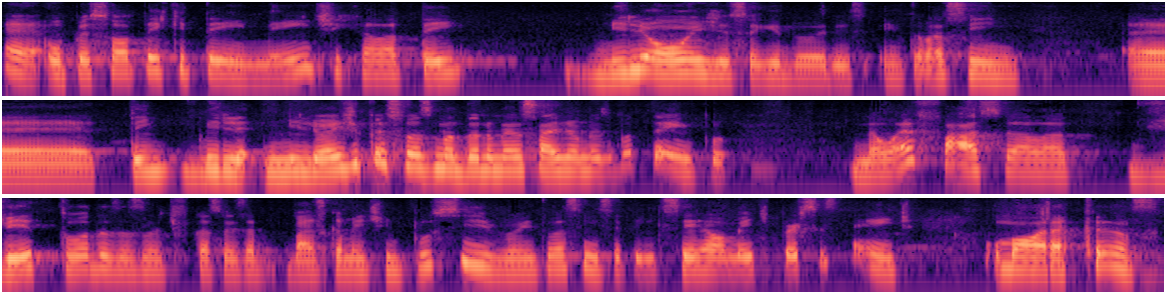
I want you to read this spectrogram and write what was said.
É, o pessoal tem que ter em mente que ela tem milhões de seguidores. Então, assim, é, tem milhões de pessoas mandando mensagem ao mesmo tempo. Não é fácil ela ver todas as notificações, é basicamente impossível. Então, assim, você tem que ser realmente persistente. Uma hora cansa,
